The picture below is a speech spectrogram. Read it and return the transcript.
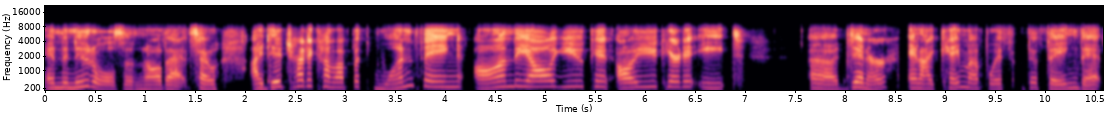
and the noodles and all that. So I did try to come up with one thing on the all you can all you care to eat uh, dinner, and I came up with the thing that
